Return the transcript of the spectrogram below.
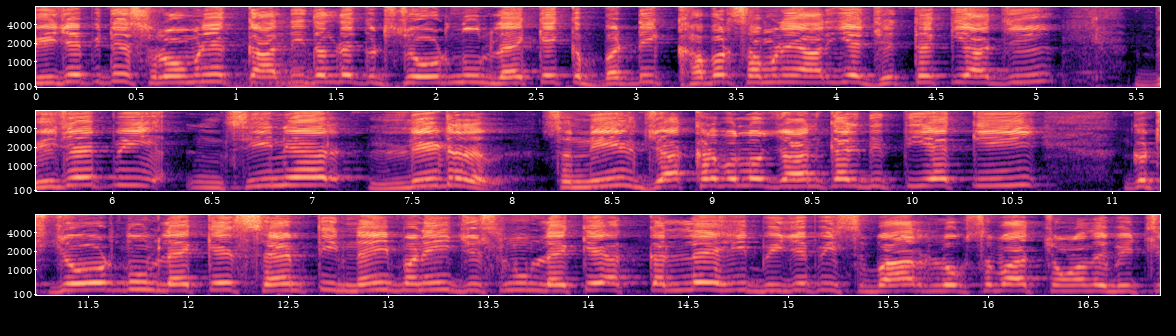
ਬੀਜੇਪੀ ਤੇ ਸ਼੍ਰੋਮਣੀ ਅਕਾਲੀ ਦਲ ਦੇ ਗਠਜੋੜ ਨੂੰ ਲੈ ਕੇ ਇੱਕ ਵੱਡੀ ਖਬਰ ਸਾਹਮਣੇ ਆ ਰਹੀ ਹੈ, ਜਿੱਥੇ ਕਿ ਅੱਜ BJP senior leader Sunil Jakhar ਵੱਲੋਂ ਜਾਣਕਾਰੀ ਦਿੱਤੀ ਹੈ ਕਿ ਗਠਜੋੜ ਨੂੰ ਲੈ ਕੇ ਸਹਿਮਤੀ ਨਹੀਂ ਬਣੀ, ਜਿਸ ਨੂੰ ਲੈ ਕੇ ਇਕੱਲੇ ਹੀ ਬੀਜੇਪੀ ਇਸ ਵਾਰ ਲੋਕ ਸਭਾ ਚੋਣਾਂ ਦੇ ਵਿੱਚ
